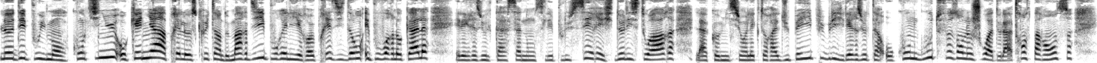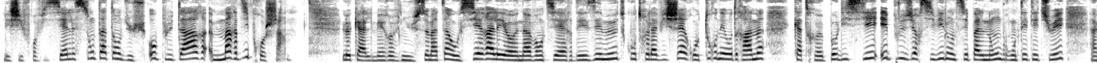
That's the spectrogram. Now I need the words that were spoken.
Le dépouillement continue au Kenya après le scrutin de mardi pour élire président et pouvoir local et les résultats s'annoncent les plus serrés de l'histoire. La commission électorale du pays publie les résultats au compte-gouttes faisant le choix de la transparence. Les chiffres officiels sont attendus au plus tard mardi prochain. Le calme est revenu ce matin au Sierra Leone avant-hier des émeutes contre la vie chère ont tourné au drame. Quatre policiers et plusieurs civils, on ne sait pas le nombre, ont été tués. Un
